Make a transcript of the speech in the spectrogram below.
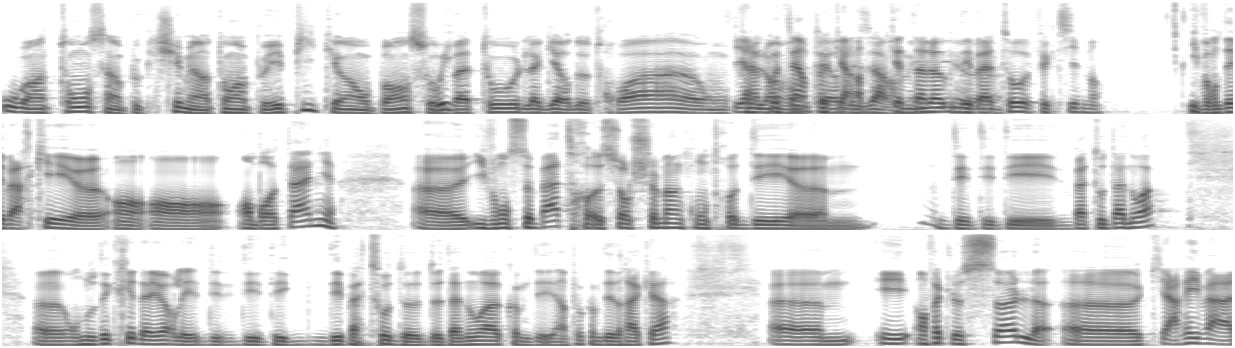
ou un ton, c'est un peu cliché, mais un ton un peu épique. hein. On pense aux Oui. bateaux de la guerre de Troie, on Il y a un côté un peu des armées. catalogue des euh, bateaux, effectivement. Ils vont débarquer euh, en, en- en Bretagne. Euh, ils vont se battre sur le chemin contre des, des, des- des bateaux danois. Euh, on nous décrit d'ailleurs les, des, des- des- bateaux de, danois comme des, un peu comme des dracars. Euh, et en fait, le seul qui arrive à,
